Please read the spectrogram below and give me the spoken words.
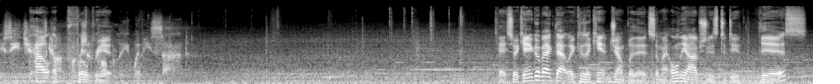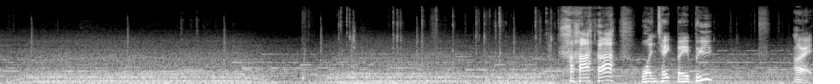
You see, James How can't function appropriate. properly when he's sad. Okay, so I can't go back that way because I can't jump with it. So my only option is to do this. Ha ha ha! One take, baby! Alright.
